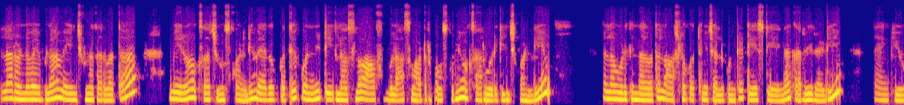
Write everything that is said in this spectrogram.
ఇలా రెండు వైపులా వేయించుకున్న తర్వాత మీరు ఒకసారి చూసుకోండి. వేగకపోతే కొన్ని టీ గ్లాస్లో హాఫ్ గ్లాస్ వాటర్ పోసుకొని ఒకసారి ఉడికించుకోండి. ఇలా ఉడికిన తర్వాత లాస్ట్లో కొత్తిమీర చల్లుకుంటే టేస్టీ అయినా కర్రీ రెడీ. Thank you.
